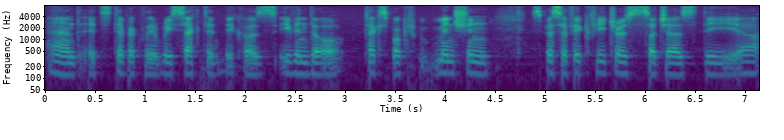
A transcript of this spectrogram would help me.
and it's typically resected because even though textbook mention specific features such as the uh,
